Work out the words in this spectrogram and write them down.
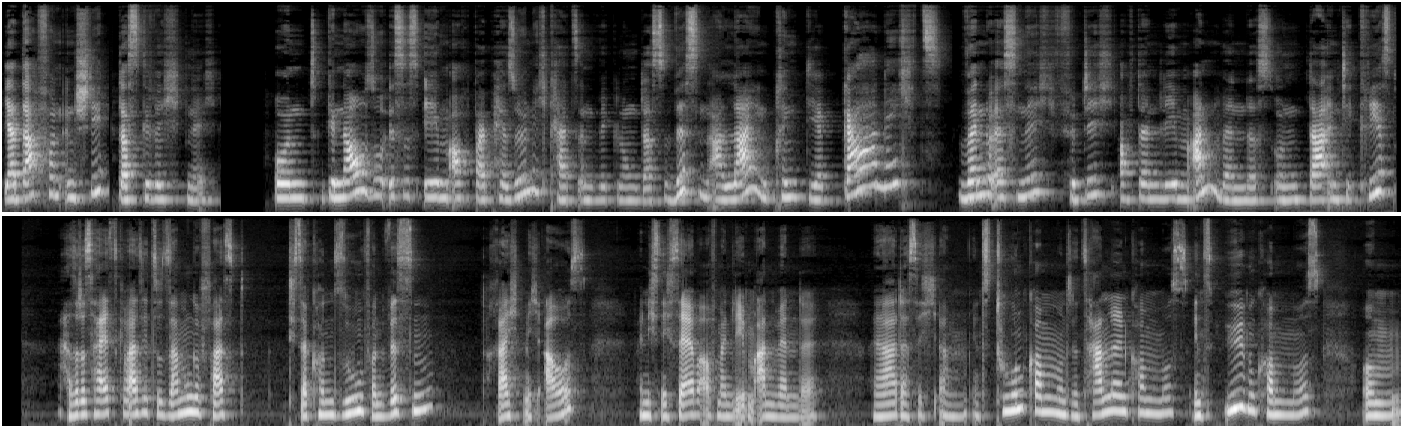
Ja, davon entsteht das Gericht nicht. Und genauso ist es eben auch bei Persönlichkeitsentwicklung. Das Wissen allein bringt dir gar nichts, wenn du es nicht für dich auf dein Leben anwendest und da integrierst. Also das heißt quasi zusammengefasst, dieser Konsum von Wissen reicht nicht aus, wenn ich es nicht selber auf mein Leben anwende. Ja, dass ich ähm, ins Tun kommen und ins Handeln kommen muss, ins Üben kommen muss, um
